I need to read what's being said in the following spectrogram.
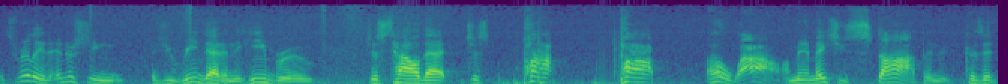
It's really an interesting, as you read that in the Hebrew, just how that just pop, pop. Oh, wow. I mean, it makes you stop and because it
